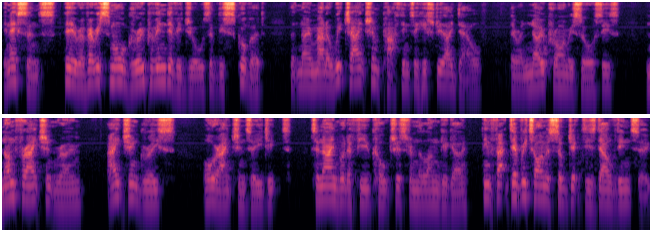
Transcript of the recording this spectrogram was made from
In essence, here a very small group of individuals have discovered that no matter which ancient path into history they delve, there are no primary sources, none for ancient Rome, ancient Greece, or ancient Egypt, to name but a few cultures from the long ago. In fact, every time a subject is delved into,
